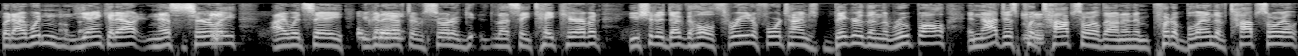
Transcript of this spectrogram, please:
but I wouldn't yank it out necessarily. I would say you're going to have to sort of, let's say, take care of it. You should have dug the hole three to four times bigger than the root ball and not just put topsoil down and then put a blend of topsoil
